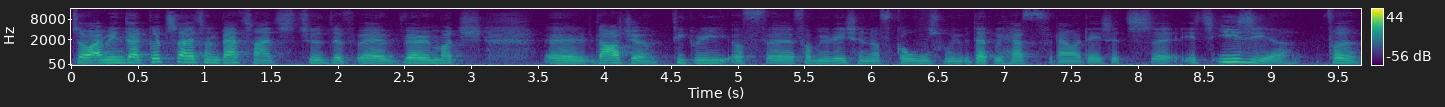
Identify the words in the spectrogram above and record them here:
So I mean, there are good sides and bad sides to the uh, very much uh, larger degree of uh, formulation of goals we, that we have nowadays. It's uh, it's easier for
